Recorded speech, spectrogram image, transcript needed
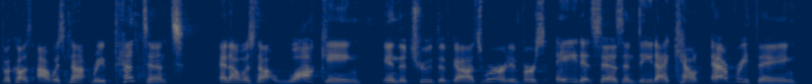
because I was not repentant and I was not walking in the truth of God's word. In verse 8, it says, Indeed, I count everything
